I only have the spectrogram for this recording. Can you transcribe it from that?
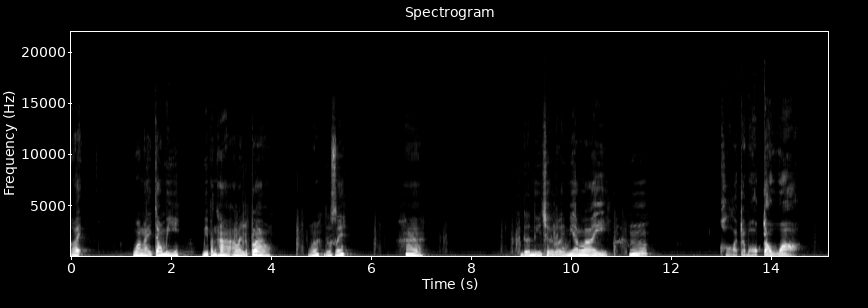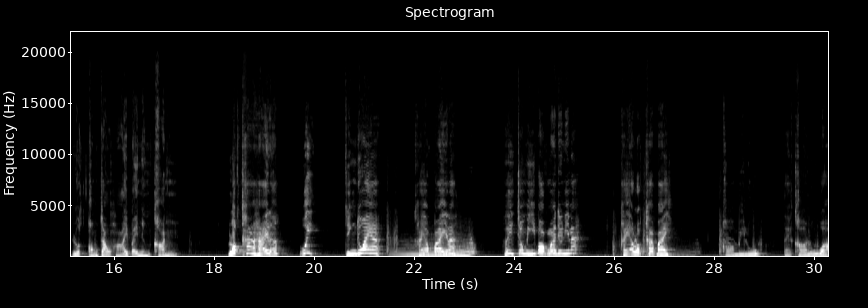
เอ้ย ว่าไงเจ้าหมี มีปัญหาอะไรหรือเปล่าวะดูสิฮ่าเดินหนีเฉยเลย มีอะไรหืมข้าจะบอกเจ้าว่า รถของเจ้าหายไปหนึ่งคัน รถข้าหายเหรอ อุ้ย จริงด้วยอะใครเอาไปล่ะ เฮ้ย เจ้าหมีบอกมาเดี๋ยวนี้นะ ใครเอารถข้าไปข้าไม่รู้ แต่ข้ารู้ว่า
